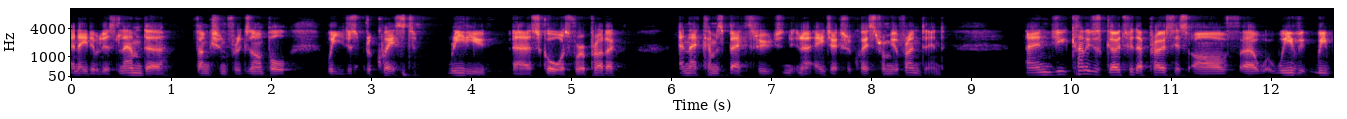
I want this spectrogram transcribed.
an AWS Lambda function, for example, where you just request review uh, scores for a product, and that comes back through you know AJAX requests from your front end. And you kind of just go through that process of uh, we've we've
